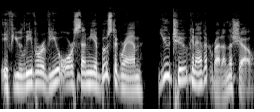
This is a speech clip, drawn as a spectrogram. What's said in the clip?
if you leave a review or send me a boostagram, you too can have it read on the show.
